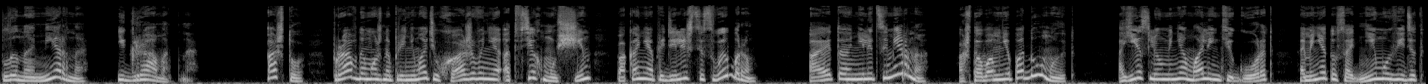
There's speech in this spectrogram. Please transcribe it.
планомерно и грамотно. А что, правда можно принимать ухаживание от всех мужчин, пока не определишься с выбором? А это не лицемерно? А что обо мне подумают? А если у меня маленький город, а меня то с одним увидят,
